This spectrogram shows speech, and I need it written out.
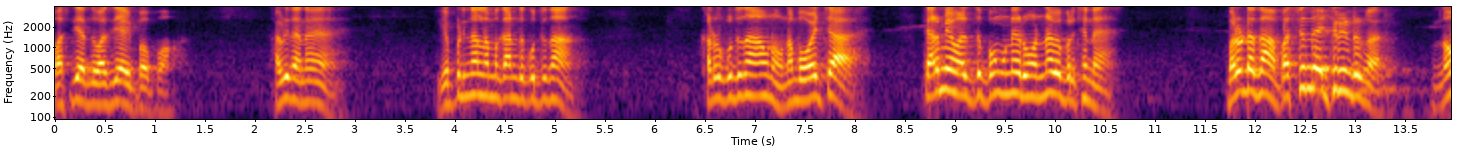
வசதியாக அந்த வசதியாக பார்ப்போம். அப்படி தானே எப்படி இருந்தாலும் நமக்கு அந்த குத்து தான் கடவுள் குத்து தான் ஆகணும். நம்ம உழைச்சா திறமையை வளர்த்துப்போம் முன்னேறுவோம்னா என்ன பிரச்சனை? பரோட்டா தான். ஃபஸ்ட்டு இருந்து ஐச்சிரின்றுங்க நோ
